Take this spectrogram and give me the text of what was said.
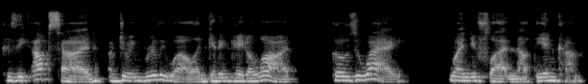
Because the upside of doing really well and getting paid a lot goes away when you flatten out the income.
